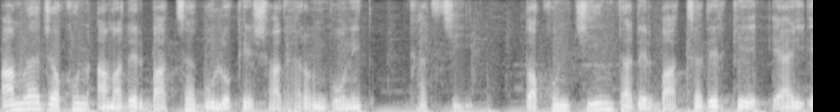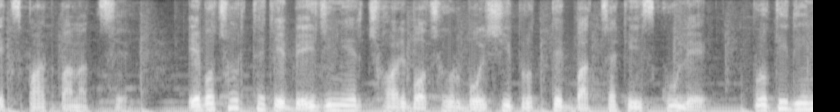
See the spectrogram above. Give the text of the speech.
আমরা যখন আমাদের বাচ্চাগুলোকে সাধারণ গণিত খাচ্ছি তখন চীন তাদের বাচ্চাদেরকে এআই এক্সপার্ট বানাচ্ছে। এবছর থেকে বেইজিংয়ের ছয় বছর বয়সী প্রত্যেক বাচ্চাকে স্কুলে প্রতিদিন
